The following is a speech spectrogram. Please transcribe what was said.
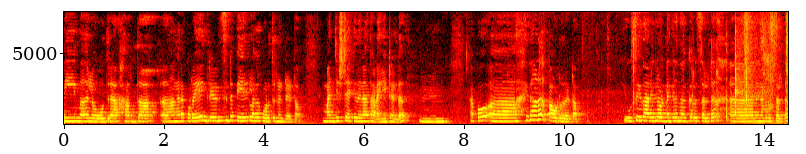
നീമ് ലോദ്ര ഹർദാർ അങ്ങനെ കുറേ ഇൻഗ്രീഡിയൻസിന്റെ പേരുകളൊക്കെ കൊടുത്തിട്ടുണ്ട് കേട്ടോ. മഞ്ചിഷ്ടയൊക്കെ ഇതിനകത്ത് അടങ്ങിയിട്ടുണ്ട്. അപ്പോൾ ഇതാണ് പൗഡർ കേട്ടോ. യൂസ് ചെയ്ത ആരെങ്കിലും ഉണ്ടെങ്കിൽ നിങ്ങൾക്ക് റിസൾട്ട് നിങ്ങളുടെ റിസൾട്ട്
